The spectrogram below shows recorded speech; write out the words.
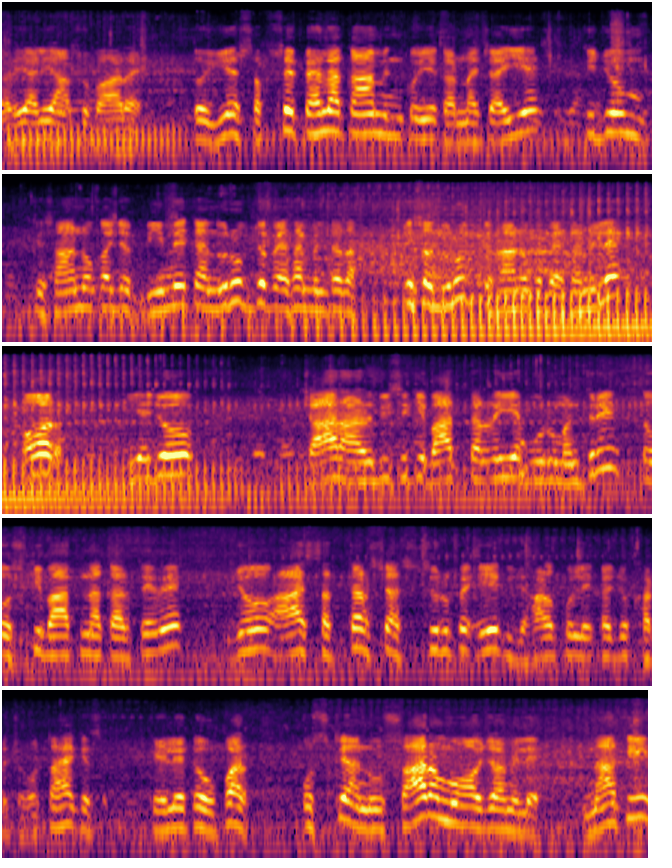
घड़ियाली आँसू बहा है। तो ये सबसे पहला काम इनको ये करना चाहिए कि जो किसानों का जो बीमे के अनुरूप जो पैसा मिलता था, इस अनुरूप किसानों को पैसा मिले। और ये जो चार आरबीसी की बात कर रही है पूर्व मंत्री तो उसकी बात ना करते हुए जो आज सत्तर से अस्सी रुपये एक झाड़ को लेकर जो खर्च होता है किस केले के ऊपर उसके अनुसार मुआवजा मिले। ना कि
